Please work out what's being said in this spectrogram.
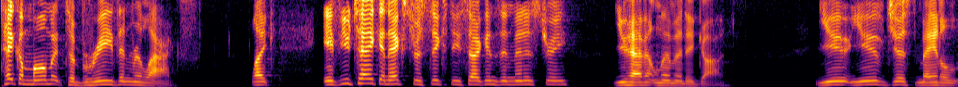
take a moment to breathe and relax. Like, if you take an extra 60 seconds in ministry, you haven't limited God. You, you've just made a,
